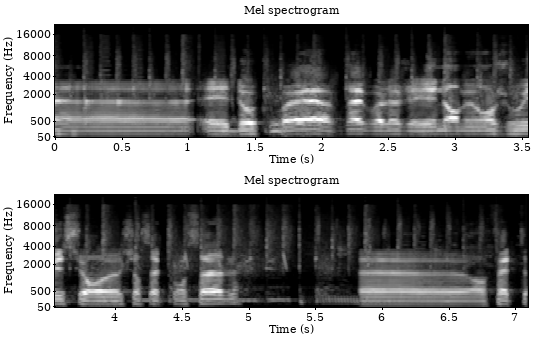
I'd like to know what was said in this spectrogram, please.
Euh, et donc, ouais, après, voilà, j'ai énormément joué sur, euh, sur cette console. Euh, en fait,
